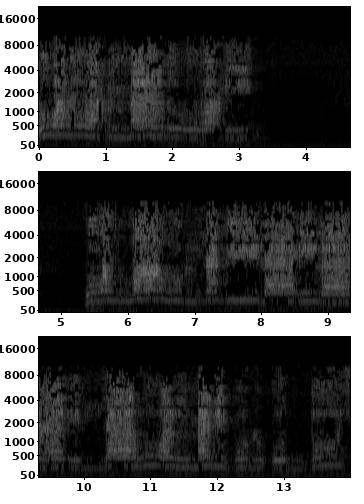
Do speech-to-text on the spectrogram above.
هُوَ الرَّحْمَٰنُ الرَّحِيمُ هُوَ اللَّهُ الَّذِي لَا إِلَٰهَ إِلَّا هُوَ الْمَلِكُ الْقُدُّوسُ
